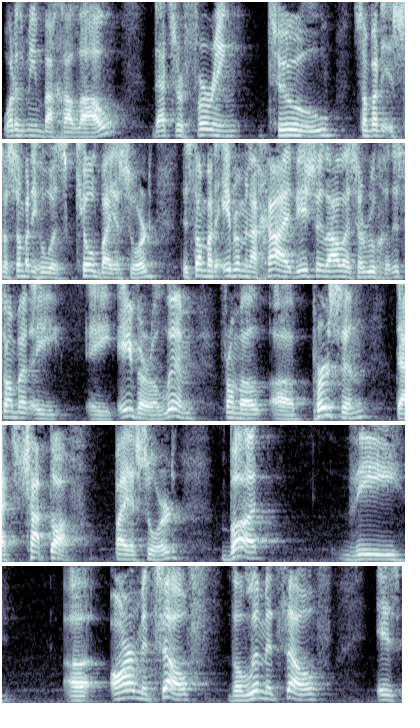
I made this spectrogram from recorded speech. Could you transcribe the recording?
What does it mean bachalal? That's referring to somebody, so somebody who was killed by a sword. This is talking about Abram minachai v'yesh arucha. This is talking about a a aver, a limb from a, a person that's chopped off by a sword, but the uh, arm itself, the limb itself, is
